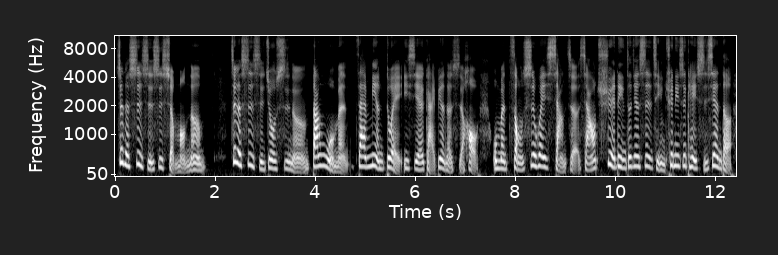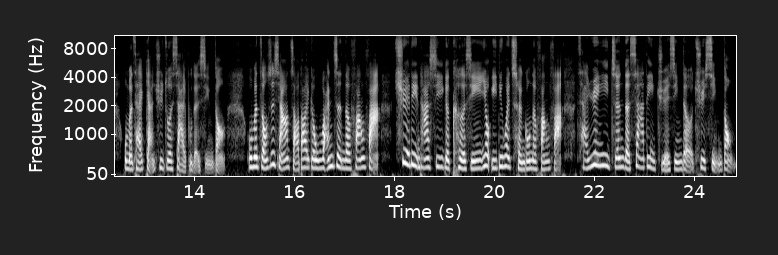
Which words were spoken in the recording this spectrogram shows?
这个事实是什么呢？这个事实就是呢，当我们在面对一些改变的时候，我们总是会想着想要确定这件事情，确定是可以实现的，我们才敢去做下一步的行动。我们总是想要找到一个完整的方法，确定它是一个可行又一定会成功的方法，才愿意真的下定决心的去行动。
